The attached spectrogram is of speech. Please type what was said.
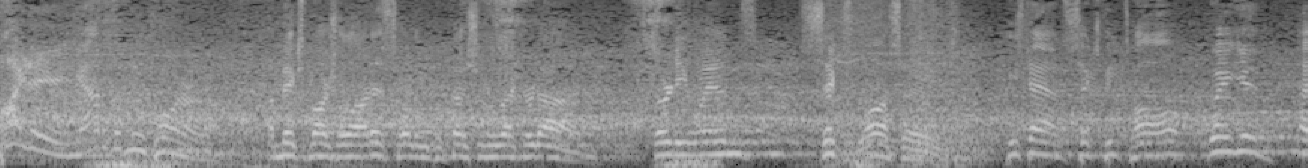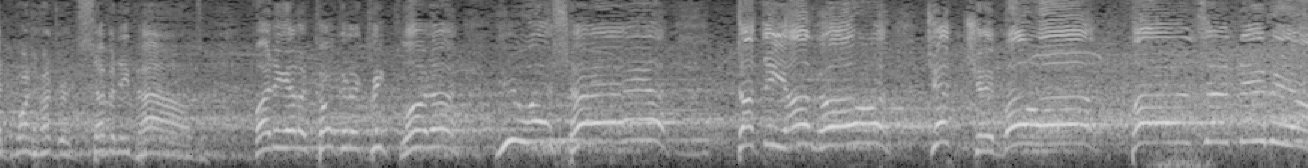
fighting out of the blue corner, a mixed martial artist holding a professional record of 30 wins, 6 losses. He stands 6 feet tall, weighing in at 170 pounds. Fighting out of Coconut Creek, Florida, USA, Santiago Gente Boa Ponzinibbio.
